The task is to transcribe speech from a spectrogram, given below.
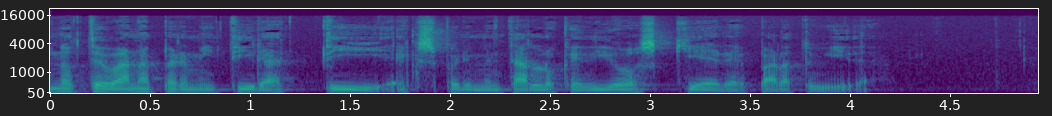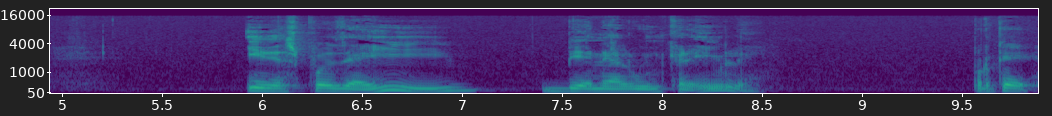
no te van a permitir a ti experimentar lo que Dios quiere para tu vida. Y después de ahí viene algo increíble. Porque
